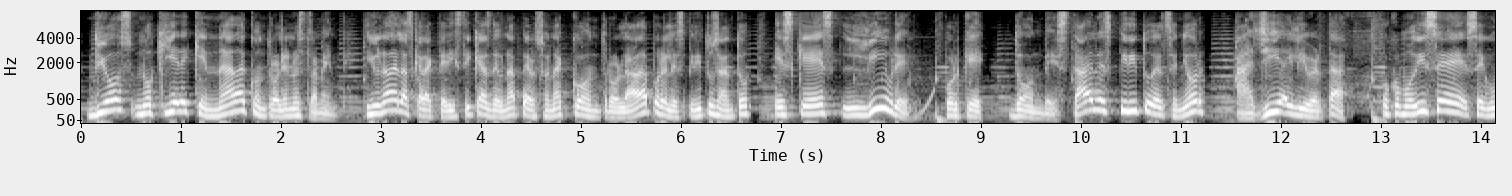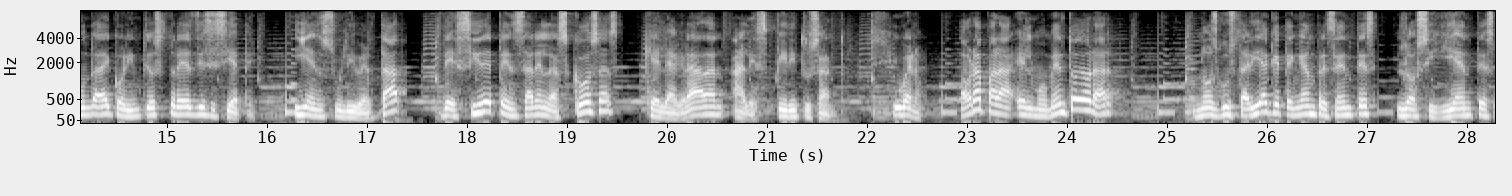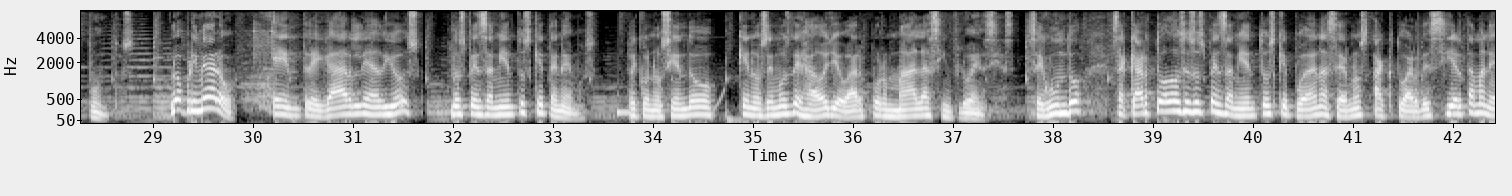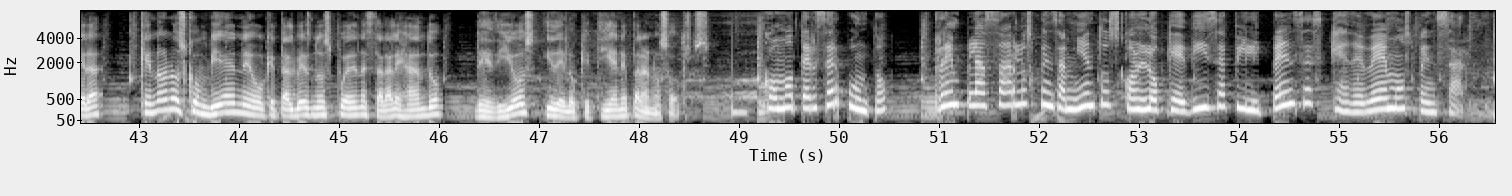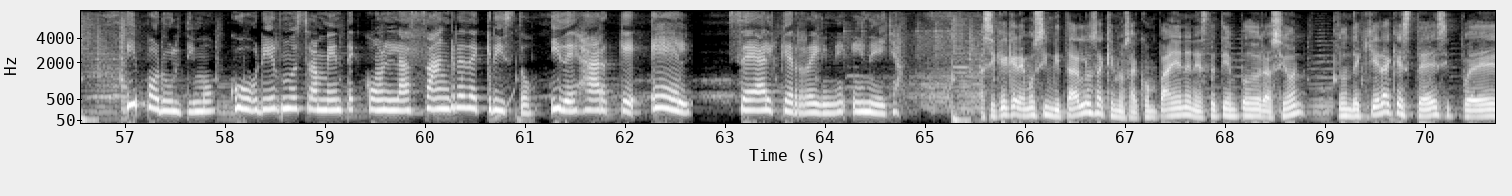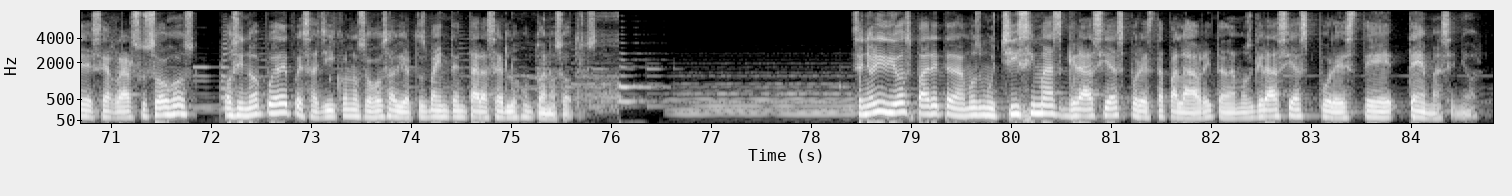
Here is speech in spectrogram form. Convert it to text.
Dios no quiere que nada controle nuestra mente. Y una de las características de una persona controlada por el Espíritu Santo es que es libre, porque donde está el Espíritu del Señor, allí hay libertad. O como dice 2 de Corintios 3:17, y en su libertad decide pensar en las cosas que le agradan al Espíritu Santo. Y bueno, ahora para el momento de orar, nos gustaría que tengan presentes los siguientes puntos. Lo primero, entregarle a Dios los pensamientos que tenemos, reconociendo que nos hemos dejado llevar por malas influencias. Segundo, sacar todos esos pensamientos que puedan hacernos actuar de cierta manera que no nos conviene o que tal vez nos pueden estar alejando de Dios y de lo que tiene para nosotros. Como tercer punto, reemplazar los pensamientos con lo que dice Filipenses que debemos pensar. Y por último, cubrir nuestra mente con la sangre de Cristo y dejar que Él sea el que reine en ella. Así que queremos invitarlos a que nos acompañen en este tiempo de oración, donde quiera que esté, si puede cerrar sus ojos, o si no puede, pues allí con los ojos abiertos va a intentar hacerlo junto a nosotros. Señor y Dios Padre, te damos muchísimas gracias por esta palabra y te damos gracias por este tema, Señor.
